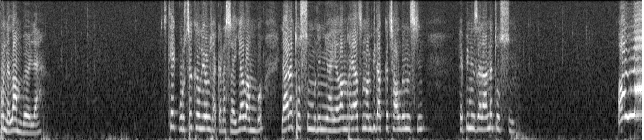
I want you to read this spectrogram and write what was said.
Bu ne lan böyle? Tek vursa kalıyormuş arkadaşlar. Yalan bu. Lanet olsun bu dünya. Yalan hayatımdan bir dakika çaldığınız için hepinize lanet olsun. Allah!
